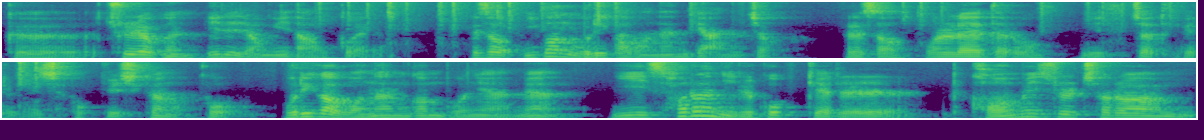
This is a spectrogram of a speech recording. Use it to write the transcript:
그 출력은 1, 0이 나올 거예요. 그래서 이건 우리가 원하는 게 아니죠. 그래서 원래대로 이 숫자 두 개를 다시 복귀시켜 놓고 우리가 원하는 건 뭐냐면 이 37개를 거미줄처럼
